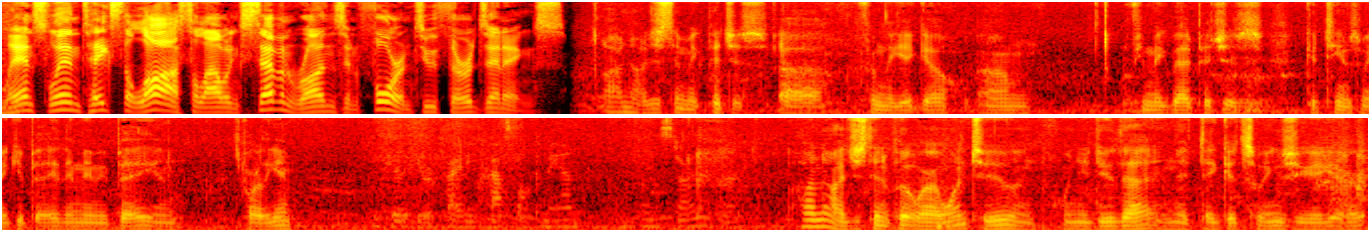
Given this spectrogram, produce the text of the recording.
Lance Lynn takes the loss, allowing seven runs in four and two thirds innings. Uh, no, I just didn't make pitches uh, from the get go. Um, if you make bad pitches, good teams make you pay. They made me pay, and it's part of the game. You feel like you were fighting fastball command from the start? Or? Oh no, I just didn't put where I want to, and when you do that and they take good swings, you're gonna get hurt.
